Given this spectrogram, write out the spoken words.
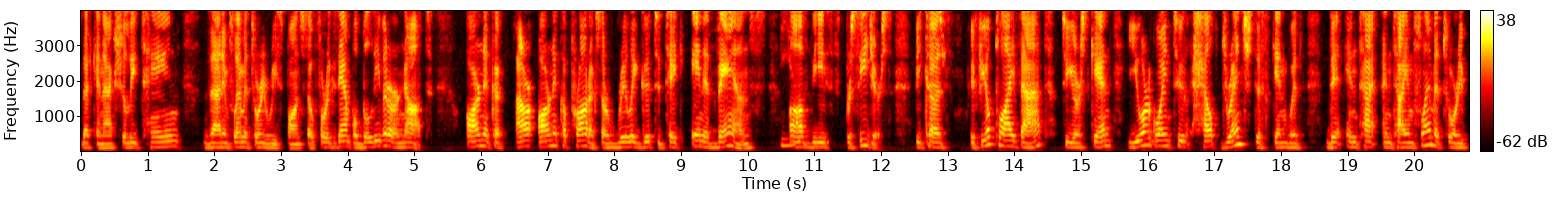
that can actually tame that inflammatory response so for example believe it or not arnica our arnica products are really good to take in advance Yeah. of these procedures because if you apply that to your skin, you are going to help drench the skin with the anti- anti-inflammatory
